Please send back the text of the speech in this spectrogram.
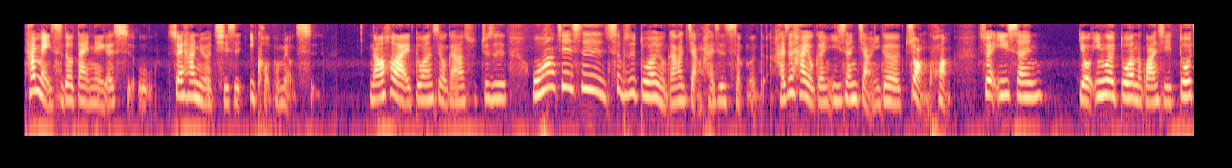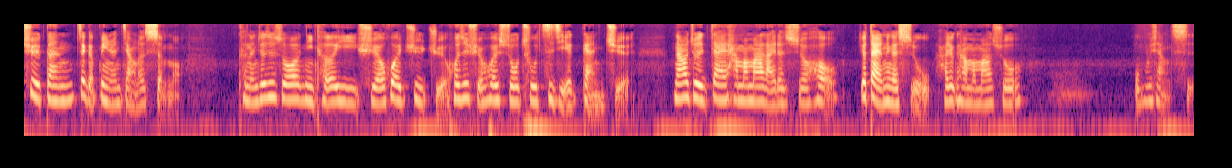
他每次都带那个食物，所以他女儿其实一口都没有吃。然后后来多恩是有跟他说，就是我忘记是是不是多恩有跟他讲还是什么的，还是他有跟医生讲一个状况，所以医生有因为多恩的关系多去跟这个病人讲了什么，可能就是说你可以学会拒绝，或是学会说出自己的感觉。然后就是在他妈妈来的时候，又带着那个食物，他就跟他妈妈说：“我不想吃，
